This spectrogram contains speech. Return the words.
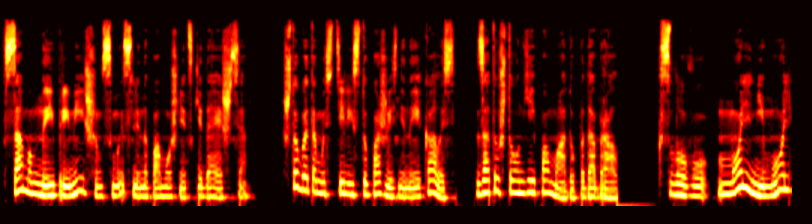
В самом наипрямейшем смысле на помощниц кидаешься. Чтобы этому стилисту по жизни наикалось за то, что он ей помаду подобрал. К слову, моль не моль,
